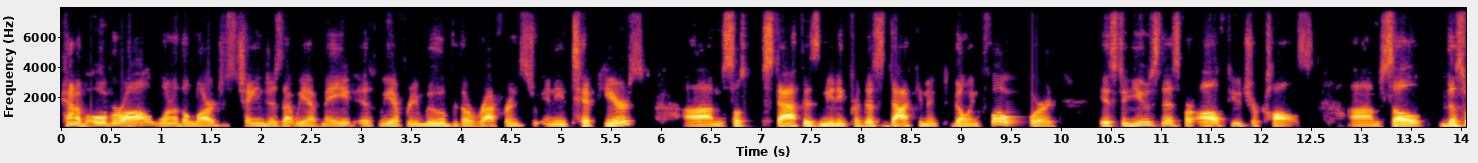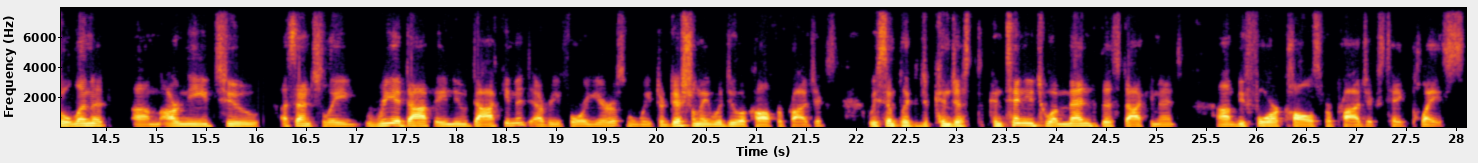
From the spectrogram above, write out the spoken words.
kind of overall, one of the largest changes that we have made is we have removed the reference to any TIP years. Um, so staff is meeting for this document going forward is to use this for all future calls. Um, so this will limit um, our need to essentially readopt a new document every four years when we traditionally would do a call for projects. We simply can just continue to amend this document um, before calls for projects take place.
